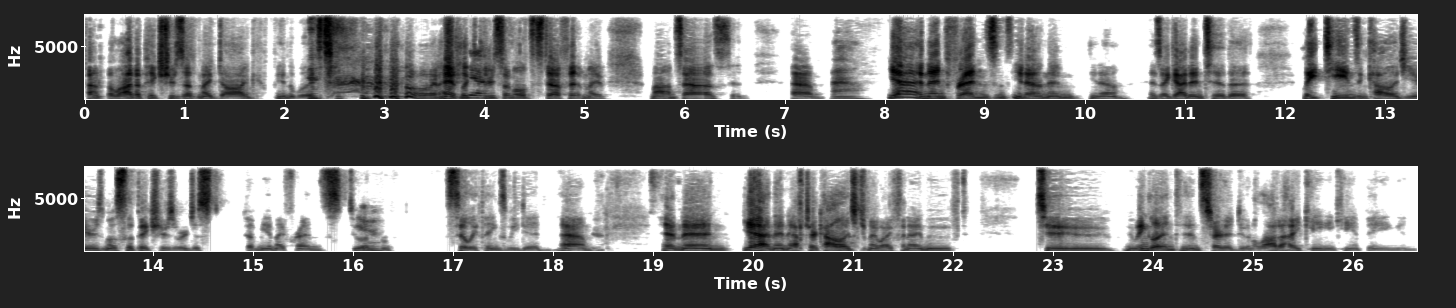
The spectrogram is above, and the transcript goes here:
found a lot of pictures of my dog in the woods when I looked yeah. through some old stuff at my mom's house, and um, wow. yeah, and then friends, and you know, and then you know, as I got into the late teens and college years, most of the pictures were just of me and my friends doing yeah. silly things we did. Um, and then, yeah, and then after college, my wife and I moved to New England and started doing a lot of hiking and camping and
